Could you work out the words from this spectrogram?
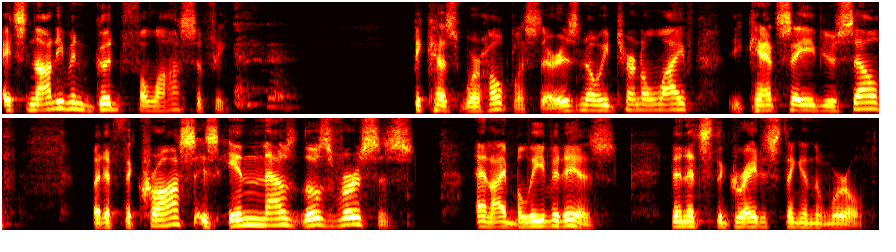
It's not even good philosophy because we're hopeless. There is no eternal life. You can't save yourself. But if the cross is in those, verses, and I believe it is, then it's the greatest thing in the world.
